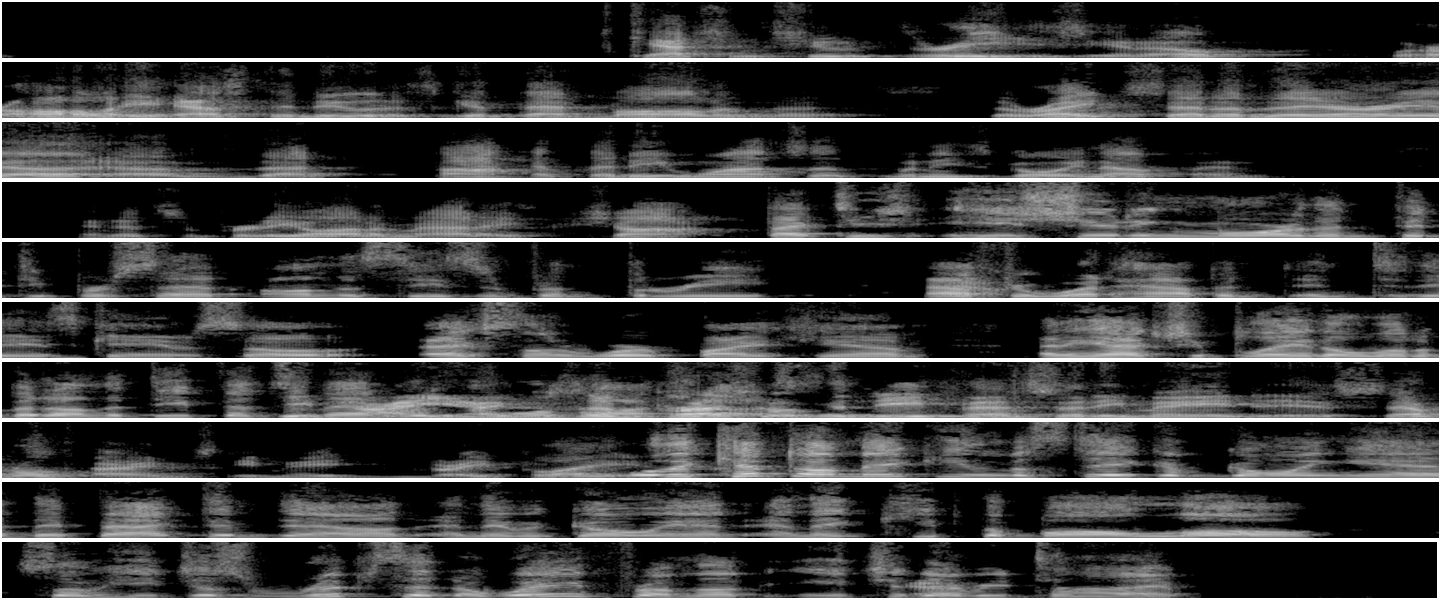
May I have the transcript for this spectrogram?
catch and shoot threes, you know, where all he has to do is get that ball in the, the right set of the area of that pocket that he wants it when he's going up and and it's a pretty automatic shot. In fact, he's, he's shooting more than 50% on the season from three after yeah. what happened in today's game. So excellent work by him and he actually played a little bit on the defensive end. I, I was impressed with the defense that he made. Uh, several times he made great plays. Well, they kept on making the mistake of going in. They backed him down, and they would go in and they keep the ball low, so he just rips it away from them each and yeah. every time.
